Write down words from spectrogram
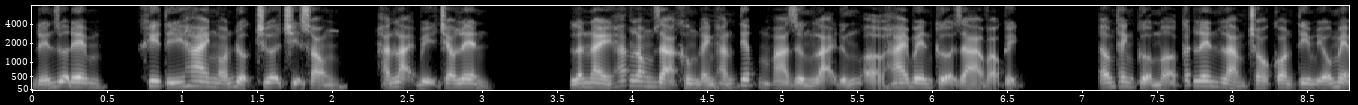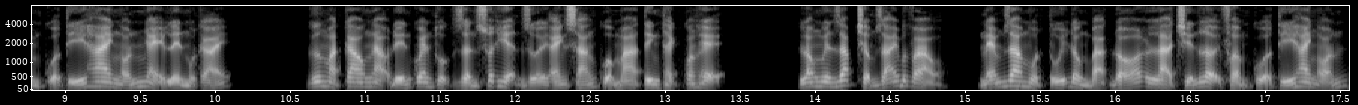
Đến giữa đêm, khi tí hai ngón được chữa trị xong, hắn lại bị treo lên. Lần này hắc long giả không đánh hắn tiếp mà dừng lại đứng ở hai bên cửa ra vào kịch. Âm thanh cửa mở cất lên làm cho con tim yếu mềm của tí hai ngón nhảy lên một cái. Gương mặt cao ngạo đến quen thuộc dần xuất hiện dưới ánh sáng của ma tinh thạch quan hệ long nguyên giáp chậm rãi bước vào, ném ra một túi đồng bạc đó là chiến lợi phẩm của Tý hai ngón,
